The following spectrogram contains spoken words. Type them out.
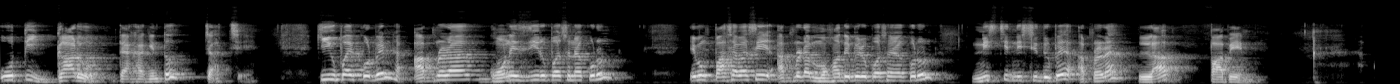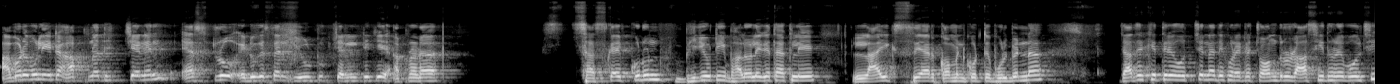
অতি গাঢ় দেখা কিন্তু যাচ্ছে। কি উপায় করবেন? আপনারা গণেশজির উপাসনা করুন এবং পাশাপাশি আপনারা মহাদেবের উপাসনা করুন। নিশ্চিত নিশ্চিত রূপে আপনারা লাভ পাবেন। আবারও বলি, এটা আপনাদের চ্যানেল অ্যাস্ট্রো এডুকেশন ইউটিউব চ্যানেলটিকে আপনারা সাবস্ক্রাইব করুন। ভিডিওটি ভালো লেগে থাকলে লাইক, শেয়ার, কমেন্ট করতে ভুলবেন না। যাদের ক্ষেত্রে হচ্ছে না, দেখুন এটা চন্দ্র রাশি ধরে বলছি।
